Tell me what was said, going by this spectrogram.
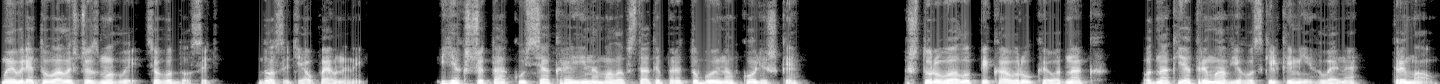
Ми врятували, що змогли, цього досить. Досить, я впевнений. Якщо так, уся країна мала б стати перед тобою навколішки. Штурувало пікав руки, однак однак я тримав його, скільки міг, Лене, тримав.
